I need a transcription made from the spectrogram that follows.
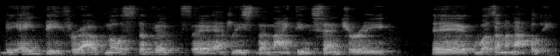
the AP throughout most of its, uh, at least the 19th century, uh, was a monopoly.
